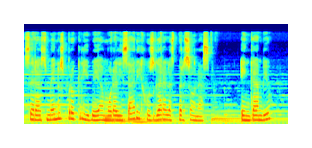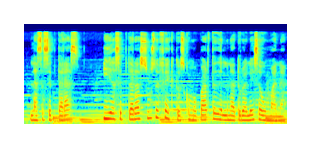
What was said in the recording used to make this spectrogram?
serás menos proclive a moralizar y juzgar a las personas. En cambio, las aceptarás y aceptarás sus defectos como parte de la naturaleza humana.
